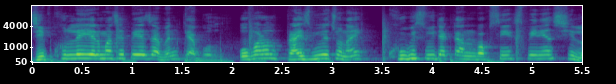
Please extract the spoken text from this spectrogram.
জিপ খুললেই এর মাঝে পেয়ে যাবেন কেবল। ওভারঅল প্রাইস বিবেচনায় খুবই সুইট একটা আনবক্সিং এক্সপিরিয়েন্স ছিল।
